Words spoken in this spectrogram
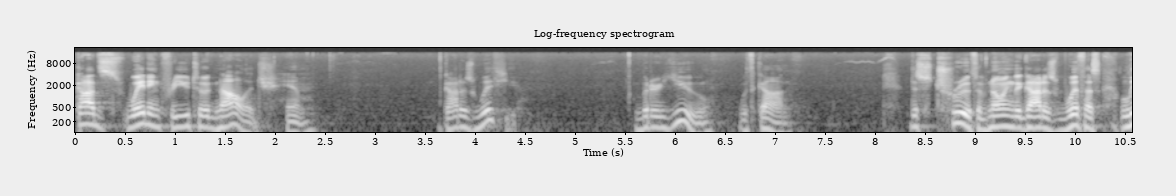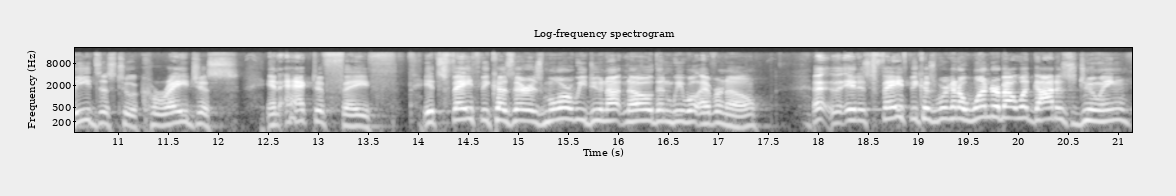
God's waiting for you to acknowledge Him. God is with you. But are you with God? this truth of knowing that God is with us leads us to a courageous and active faith. It's faith because there is more we do not know than we will ever know. Uh, it is faith because we're going to wonder about what God is doing.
